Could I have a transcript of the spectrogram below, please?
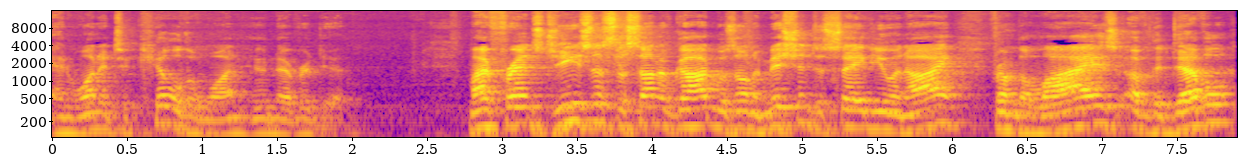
and wanted to kill the one who never did. My friends, Jesus, the Son of God, was on a mission to save you and I from the lies of the devil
